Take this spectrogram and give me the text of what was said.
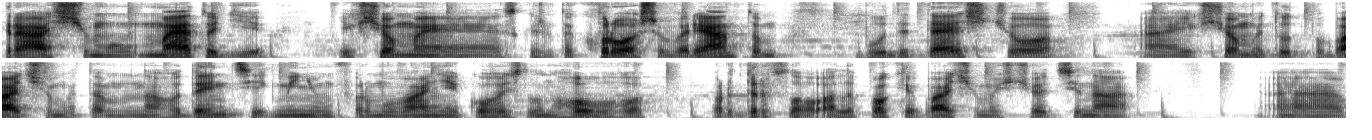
кращому методі, якщо ми, скажімо так, хорошим варіантом, буде те, що е, якщо ми тут побачимо там на годинці, як мінімум, формування якогось лонгового ордерфлоу, але поки бачимо, що ціна е,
